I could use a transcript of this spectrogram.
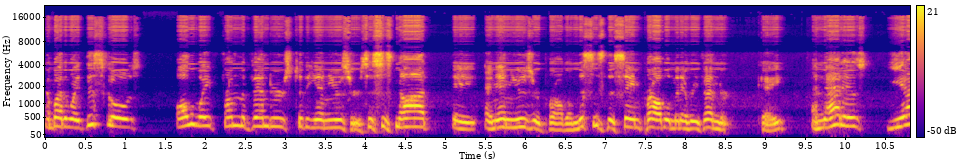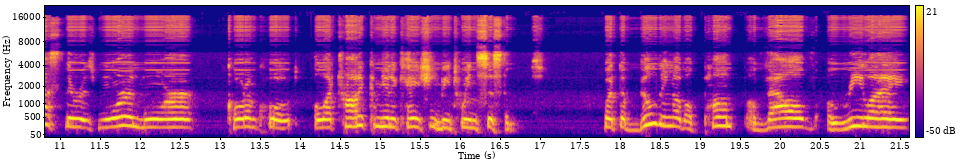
and by the way, this goes all the way from the vendors to the end users. This is not a, an end user problem. This is the same problem in every vendor. Okay. And that is yes, there is more and more, quote unquote, electronic communication between systems. But the building of a pump, a valve, a relay,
